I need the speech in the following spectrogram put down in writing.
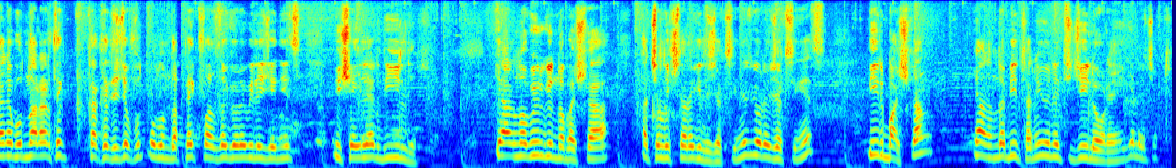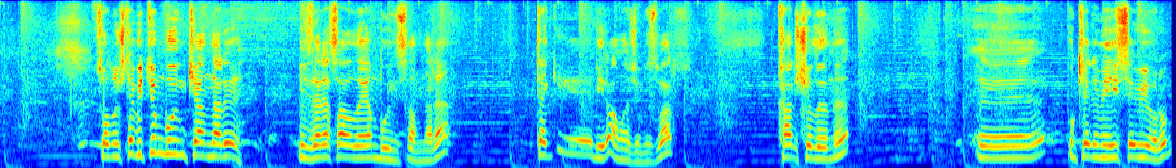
Yani bunlar artık KKTC futbolunda pek fazla görebileceğiniz bir şeyler değildir. Yarın öbür gün de başka açılışlara gideceksiniz, göreceksiniz. Bir başkan yanında bir tane yöneticiyle oraya gelecek. Sonuçta bütün bu imkanları bizlere sağlayan bu insanlara tek e, bir amacımız var. Karşılığını e, bu kelimeyi seviyorum.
